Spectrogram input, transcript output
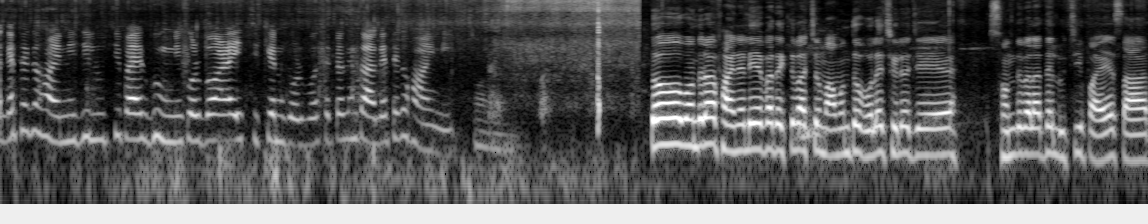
আগে থেকে হয়নি যে লুচি পায়েস ঘুগনি করব আর এই চিকেন করব সেটা কিন্তু আগে থেকে হয়নি। তো বন্ধুরা ফাইনালি এবার দেখতে পাচ্ছ মামুন তো বলেছিল যে সন্ধেবেলাতে লুচি পায়েস আর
